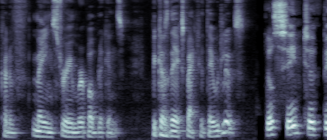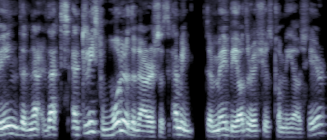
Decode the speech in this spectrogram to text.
kind of mainstream Republicans because they expected they would lose. Those seem to have been the that's at least one of the narratives. I mean, there may be other issues coming out here,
